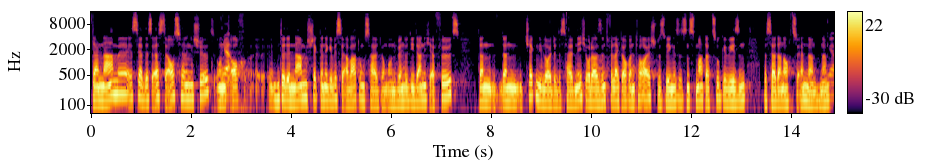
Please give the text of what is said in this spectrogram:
dein Name ist ja das erste Aushängeschild und ja. auch äh, hinter dem Namen steckt eine gewisse Erwartungshaltung. Und mhm. wenn du die da nicht erfüllst, dann, dann checken die Leute das halt nicht oder sind vielleicht auch enttäuscht. Deswegen ist es ein smarter Zug gewesen, das halt dann auch zu ändern. Ne? Ja.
